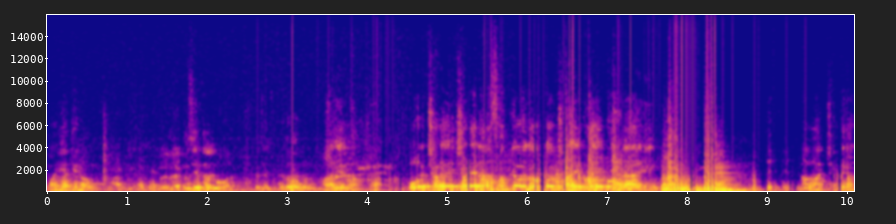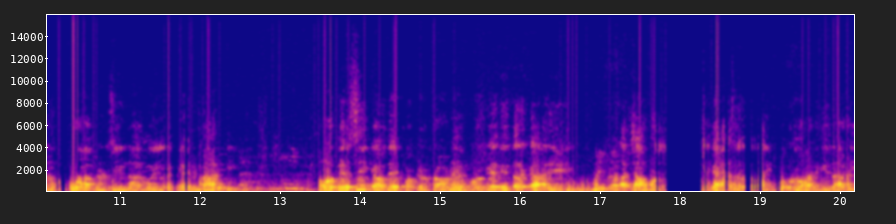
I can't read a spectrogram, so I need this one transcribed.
ਭਾਈ ਅੱਗੇ ਨਾ ਤੁਸੀਂ ਤਾਂ ਜੋ ਹਾਂ ਜੀ ਹਾਂ। ਉਹ ਛੜੇ ਛੜੇ ਨਾ ਸਮਝੋ ਲੋਕੋ ਛੜੇ ਹੋਏ ਗੁੰਡਾਰੀ ਨਾ ਛੜਿਆਂ ਨੂੰ ਕੋੜਾ ਫਿਰਸੀ ਨਾ ਕੋਈ ਲੱਗੇ ਮਾਰੀ। ਉਹ ਦੇਸੀ ਘਿਓ ਦੇ ਪਕੜ ਪਰੌਂਠੇ ਮੁਰਗੇ ਦੀ ਤਰਕਾਰੀ। ਅੱਛਾ, ਹੁਣ ਗੈਸ ਕੋਲੋਂ ਹਟ ਗਈ ਦਾੜੀ।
